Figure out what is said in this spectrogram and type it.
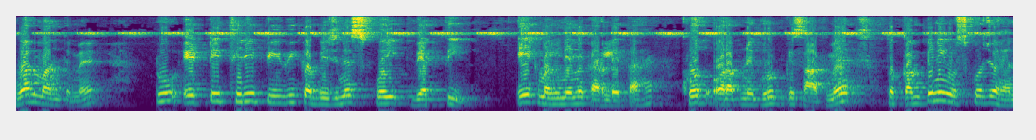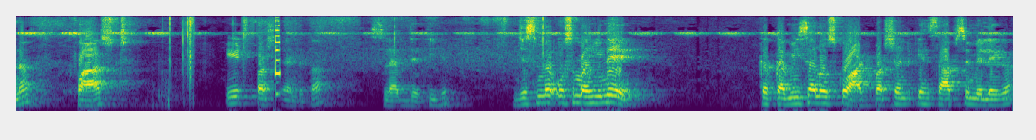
वन मंथ में 283 पीवी का बिज़नेस कोई व्यक्ति एक महीने में कर लेता है खुद और अपने ग्रुप के साथ में तो कंपनी उसको जो है ना फास्ट 8 परसेंट का स्लैब देती है, जिसमें उस महीने का कमीशन उसको आठ परसेंट के हिसाब से मिलेगा।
